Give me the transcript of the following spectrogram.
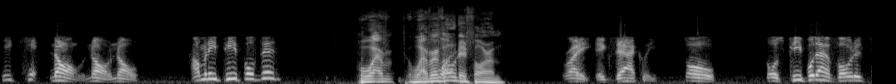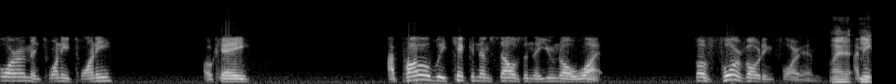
he can't. No, no, no. How many people did? Whoever whoever What? voted for him. Right, exactly. So those people that voted for him in 2020, okay, are probably kicking themselves in the you know what before voting for him. I I mean, you,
